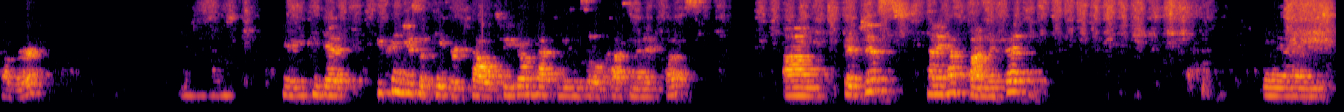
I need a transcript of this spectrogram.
cover. You know, you can get, you can use a paper towel too. You don't have to use these little cosmetic cups. Um, but just kind of have fun with it. And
